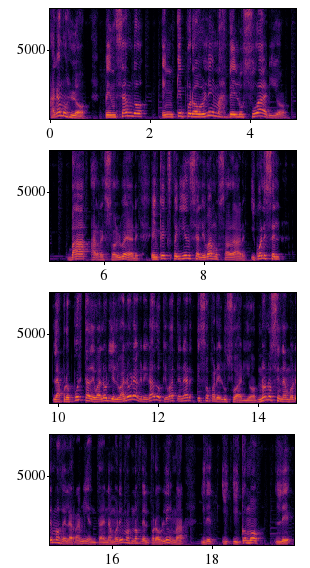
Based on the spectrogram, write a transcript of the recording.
hagámoslo pensando en qué problemas del usuario va a resolver, en qué experiencia le vamos a dar y cuál es el la propuesta de valor y el valor agregado que va a tener eso para el usuario. No nos enamoremos de la herramienta, enamorémonos del problema y, de, y, cómo le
